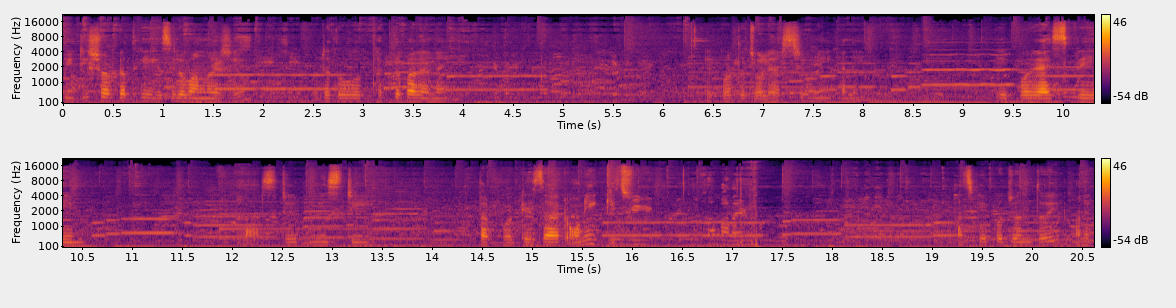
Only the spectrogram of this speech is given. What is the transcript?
ব্রিটিশ সরকার থেকে গেছিল বাংলাদেশে। ওটা তো থাকতে পারে নাই। এরপর তো চলে আসছে উনি এখানে। এরপরে আইসক্রিম লাস্টে মিষ্টি, তারপর ডেজার্ট অনেক কিছু। আজকে পর্যন্তই। অনেক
